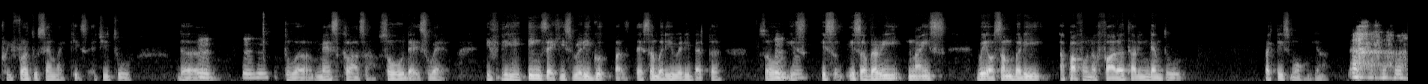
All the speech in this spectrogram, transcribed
prefer to send my kids actually to the mhm. to a mass class. ah. So that is where, if he thinks that he's really good, but there's somebody really better, so Mhm. it's it's it's a very nice way of somebody apart from the father telling them to practice more. Yeah.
